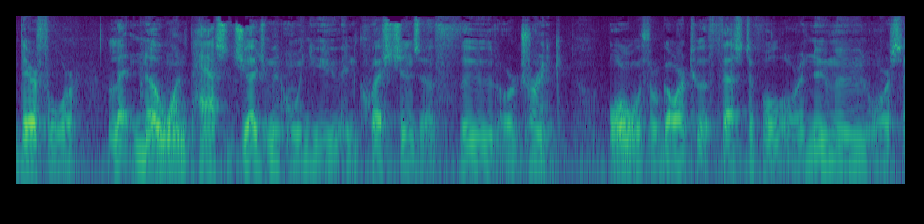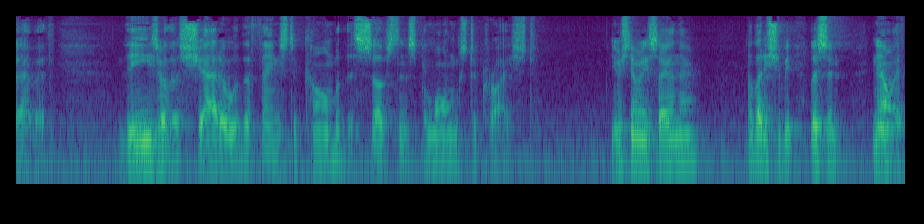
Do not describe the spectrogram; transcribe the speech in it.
Therefore, let no one pass judgment on you in questions of food or drink or with regard to a festival or a new moon or a Sabbath. These are the shadow of the things to come, but the substance belongs to Christ. You understand what he's saying there? Nobody should be. Listen, now, if,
